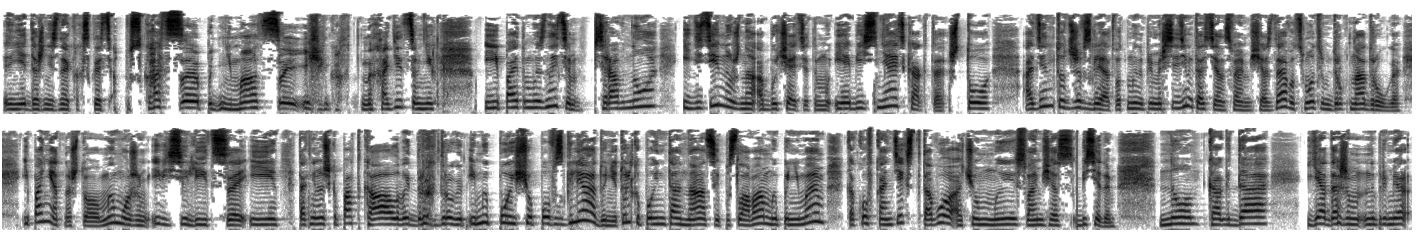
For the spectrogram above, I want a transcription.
Я даже не знаю, как сказать, опускаться, подниматься или как-то находиться в них. И поэтому, знаете, все равно и детей нужно обучать этому и объяснять как-то, что один и тот же взгляд. Вот мы, например, сидим, Татьяна, с вами сейчас, да, вот смотрим друг на друга. И понятно, что мы можем и веселиться, и так немножко подкалывать друг друга. И мы по еще по взгляду, не только по интонации, по словам, мы понимаем, каков контекст того, о чем мы с вами сейчас беседуем. Но когда я даже, например,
